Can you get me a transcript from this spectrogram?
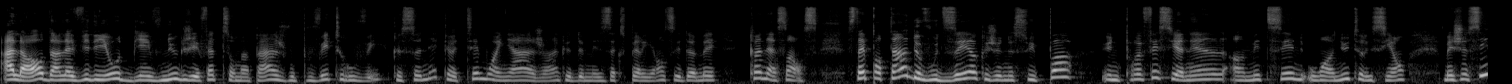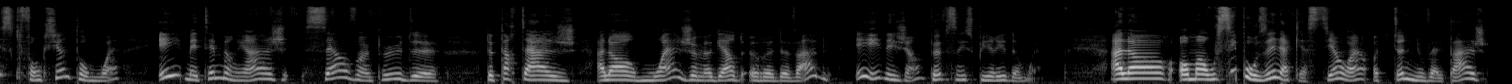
Alors, dans la vidéo de bienvenue que j'ai faite sur ma page, vous pouvez trouver que ce n'est qu'un témoignage hein, que de mes expériences et de mes connaissances. C'est important de vous dire que je ne suis pas une professionnelle en médecine ou en nutrition, mais je sais ce qui fonctionne pour moi et mes témoignages servent un peu de, de partage. Alors moi, je me garde redevable et les gens peuvent s'inspirer de moi. Alors, on m'a aussi posé la question, hein, as-tu une nouvelle page?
